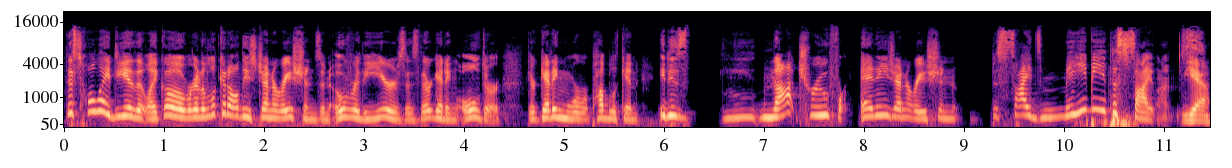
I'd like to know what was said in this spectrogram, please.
this whole idea that, like, oh, we're going to look at all these generations, and over the years, as they're getting older, they're getting more Republican, it is not true for any generation besides maybe the silence. Yeah.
